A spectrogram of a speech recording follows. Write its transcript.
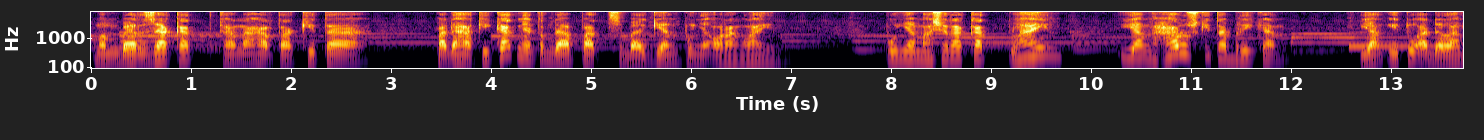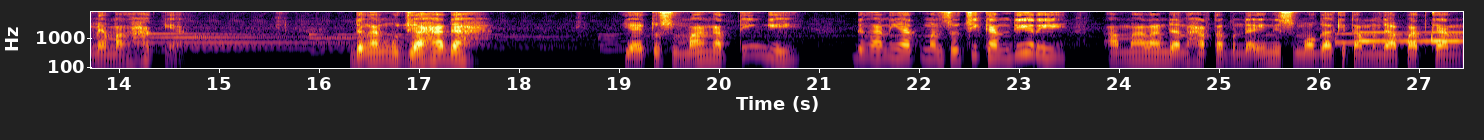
membayar zakat karena harta kita pada hakikatnya terdapat sebagian punya orang lain. Punya masyarakat lain yang harus kita berikan, yang itu adalah memang haknya. Dengan mujahadah, yaitu semangat tinggi, dengan niat mensucikan diri, amalan dan harta benda ini semoga kita mendapatkan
